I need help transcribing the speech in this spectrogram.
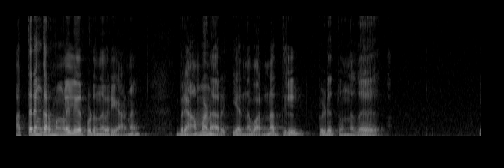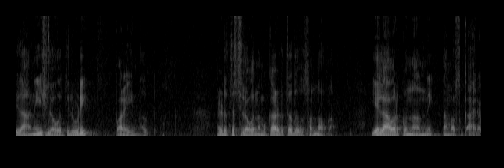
അത്തരം കർമ്മങ്ങളിൽ ഏർപ്പെടുന്നവരെയാണ് ബ്രാഹ്മണർ എന്ന വർണത്തിൽ പെടുത്തുന്നത്. ഇതാണ് ഈ ശ്ലോകത്തിലൂടെ പറയുന്നത്. അടുത്ത ശ്ലോകം നമുക്ക് അടുത്ത ദിവസം നോക്കാം. എല്ലാവർക്കും നന്ദി നമസ്കാരം.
